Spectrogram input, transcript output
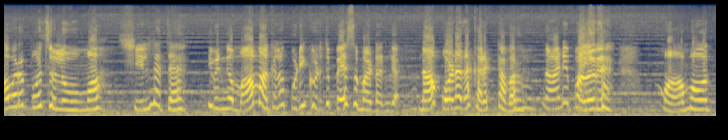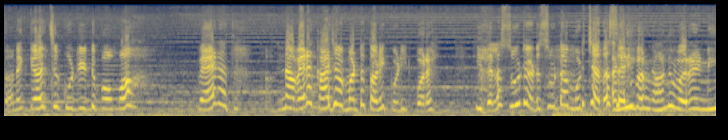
அவரை போய் சொல்லுவோம்மா. இல்லத்த இவங்க மாமாக்கெல்லாம் புடி கொடுத்து பேச மாட்டாங்க நான் போனாதான் கரெக்டா வரும். நானே மலரு மாமாவை துணைக்காச்சும் கூட்டிட்டு போமா வேணாம் நான் வேணா காஜா மட்டும் துணை கூட்டிட்டு போறேன். இதெல்லாம் சூட்டோட சூட்டா முடிச்சாதான் சரி வரும். நானும் வரேன் நீ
